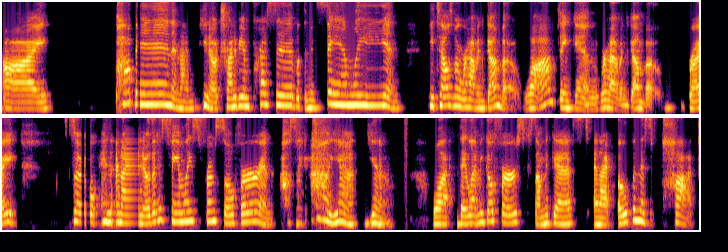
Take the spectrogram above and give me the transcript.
I pop in and I'm, you know, trying to be impressive with the new family and he tells me we're having gumbo. Well, I'm thinking we're having gumbo, right? So, and and I know that his family's from Sulphur, and I was like, oh yeah, you know. Well, I, they let me go first because I'm the guest, and I open this pot.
